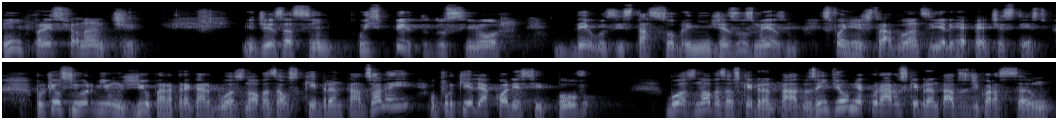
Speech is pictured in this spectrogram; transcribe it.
impressionante. E diz assim: o Espírito do Senhor, Deus, está sobre mim. Jesus mesmo. Isso foi registrado antes e ele repete esse texto. Porque o Senhor me ungiu para pregar boas novas aos quebrantados. Olha aí o porquê ele acolhe esse povo. Boas novas aos quebrantados, enviou-me a curar os quebrantados de coração,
